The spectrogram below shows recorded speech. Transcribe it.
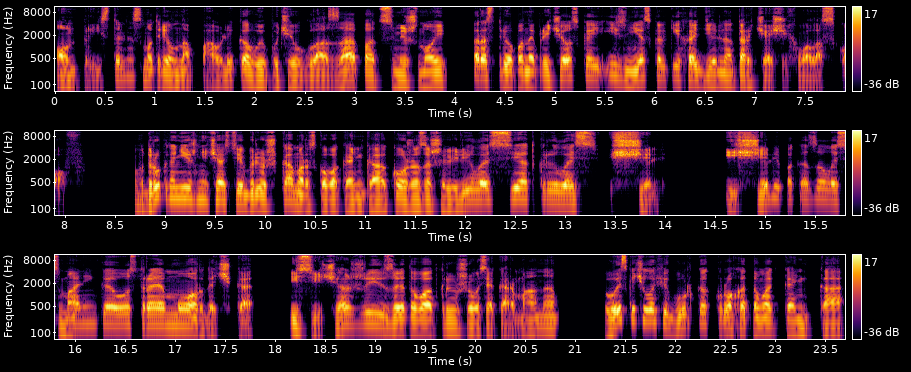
Он пристально смотрел на Павлика, выпучив глаза под смешной, растрепанной прической из нескольких отдельно торчащих волосков. Вдруг на нижней части брюшка морского конька кожа зашевелилась и открылась щель. Из щели показалась маленькая острая мордочка, и сейчас же из этого открывшегося кармана выскочила фигурка крохотного конька,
